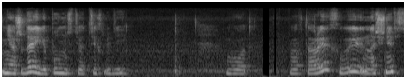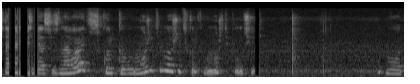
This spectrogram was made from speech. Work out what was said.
Не ожидая ее полностью от тех людей. Вот. Во-вторых, вы начнете сами себя осознавать, сколько вы можете вложить, сколько вы можете получить. Вот.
